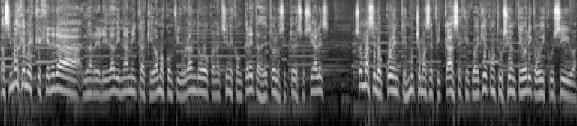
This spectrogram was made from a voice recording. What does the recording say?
Las imágenes que genera la realidad dinámica que vamos configurando con acciones concretas de todos los sectores sociales son más elocuentes, mucho más eficaces que cualquier construcción teórica o discursiva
